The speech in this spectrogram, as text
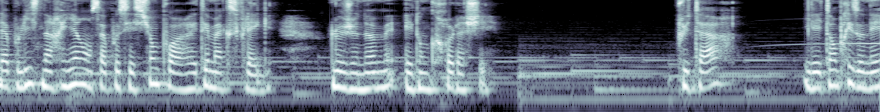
la police n'a rien en sa possession pour arrêter Max Flegg. Le jeune homme est donc relâché. Plus tard, il est emprisonné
